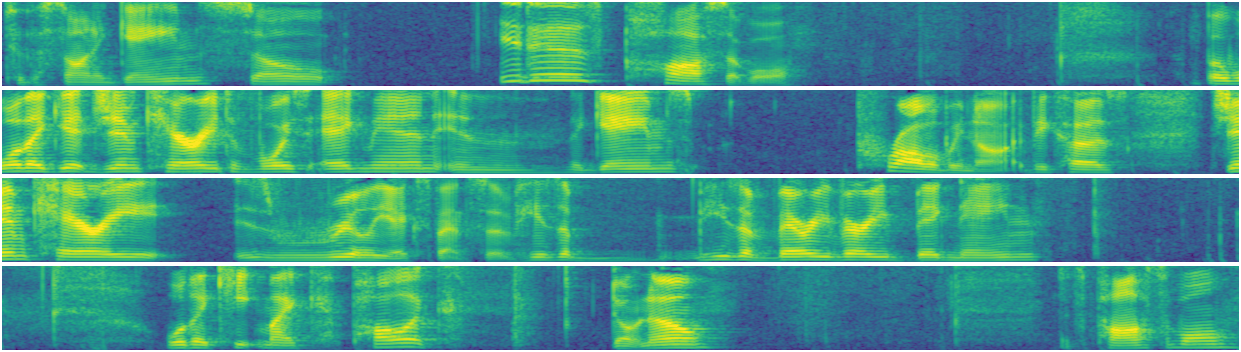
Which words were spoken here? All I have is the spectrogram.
to the Sonic games. So it is possible. But will they get Jim Carrey to voice Eggman in the games? Probably not, because Jim Carrey is really expensive. He's a he's a very very big name Will they keep Mike Pollock? Don't know. It's possible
